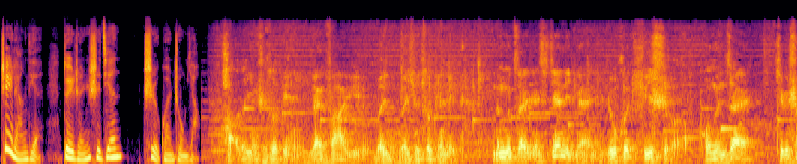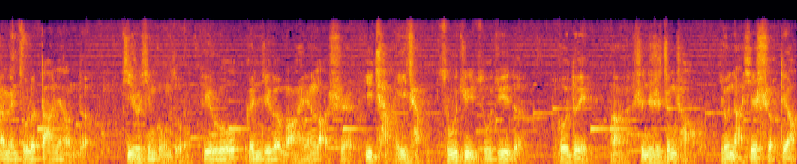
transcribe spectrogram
这两点对人世间至关重要。好的影视作品源发于文文学作品里面。那么在人世间里面如何取舍？我们在这个上面做了大量的技术性工作，比如跟这个王海玲老师一场一场逐句逐句的勾兑啊，甚至是争吵，有哪些舍掉，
